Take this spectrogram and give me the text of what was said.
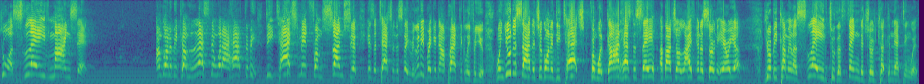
to a slave mindset. I'm going to become less than what I have to be. Detachment from sonship is attachment to slavery. Let me break it down practically for you. When you decide that you're going to detach from what God has to say about your life in a certain area, you're becoming a slave to the thing that you're connecting with.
